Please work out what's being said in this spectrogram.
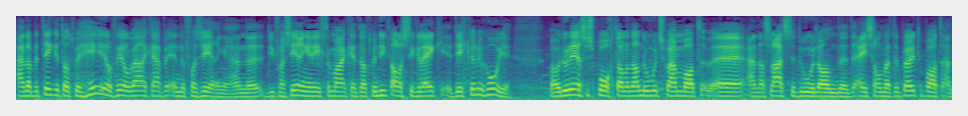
En dat betekent dat we heel veel werk hebben in de faseringen. En uh, die faseringen heeft te maken dat we niet alles tegelijk dicht kunnen gooien. Maar we doen eerst de sporthal en dan doen we het zwembad. en als laatste doen we dan de, de ijshal met het buitenbad. En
